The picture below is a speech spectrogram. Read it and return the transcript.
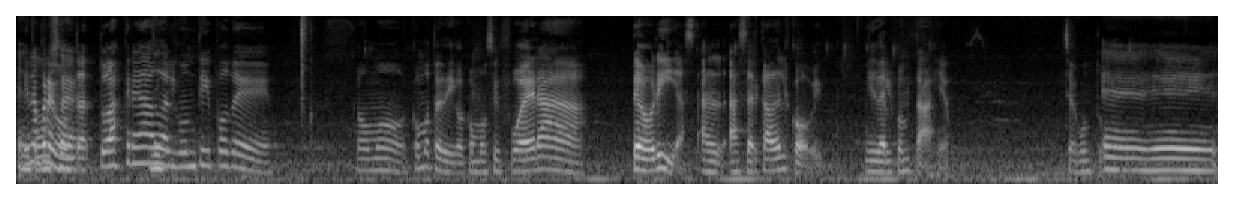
y una pregunta, ¿tú has creado algún tipo de como, ¿cómo te digo? Como si fuera teorías acerca del COVID y del contagio, según tú. Eh,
